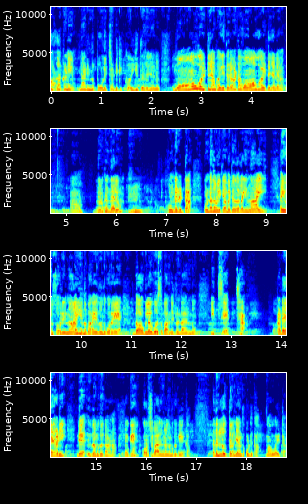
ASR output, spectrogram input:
കള്ളക്കണിയും ഞാൻ ഇന്ന് പൊളിച്ചടിക്ക് കൈ തരാം ഞാൻ വാവായിട്ട് ഞാൻ കൈ തരാം കേട്ടോ. വാവായിട്ട് ഞാൻ ആ നമുക്ക് എന്തായാലും കുണ്ടനിട്ട കുണ്ടെന്ന് വിളിക്കാൻ പറ്റുന്നതല്ല ഈ നായി. അയ്യോ സോറി നായി എന്ന് പറയുന്നത് കുറെ ഡോഗ് ലവേഴ്സ് പറഞ്ഞിട്ടുണ്ടായിരുന്നു. ഈ ചെറ്റ കടയാടിന്റെ ഇത് നമുക്ക് കാണാം. ഓക്കെ കുറച്ച് ഭാഗങ്ങൾ നമുക്ക് കേൾക്കാം. അതിനുള്ള ഉത്തരം ഞാൻ കൊടുക്കാം. വാവായിട്ട്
